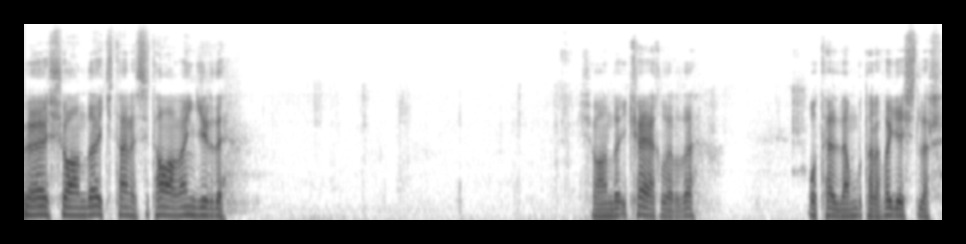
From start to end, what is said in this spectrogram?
Ve şu anda iki tanesi tamamen girdi. Şu anda iki ayakları da otelden bu tarafa geçtiler.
